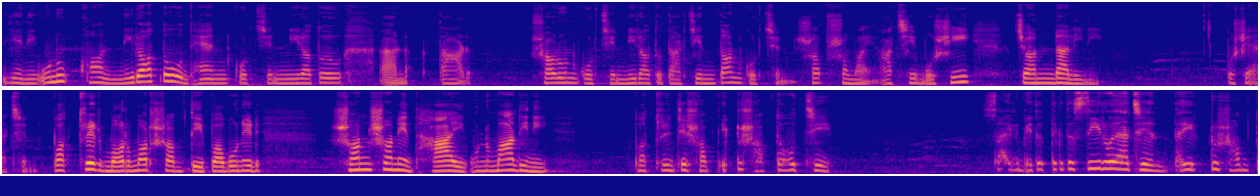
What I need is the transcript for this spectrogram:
ইয়ে নেই, অনুক্ষণ, নিরত ধ্যান করছেন, নিরত তার স্মরণ করছেন, নিরত তার চিন্তন করছেন, সব সময় আছে বসি চণ্ডালিনী বসে আছেন। পত্রের মর্মর শব্দে, পবনের সনসনে ধায় উন্মাদিনী। পত্রের যে শব্দ, একটু শব্দ হচ্ছে। সাইল ভেতর থেকে তো স্থির হয়ে আছেন। তাই একটু শব্দ,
